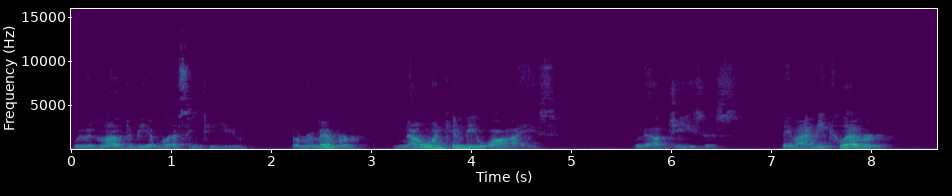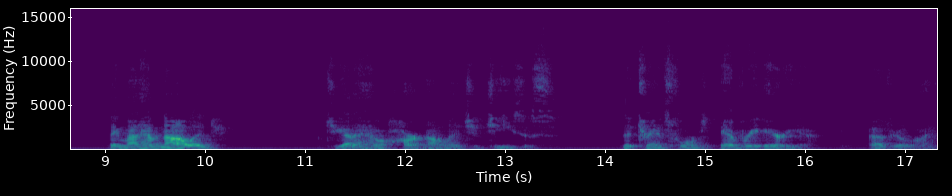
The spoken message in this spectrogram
We would love to be a blessing to you. But remember, no one can be wise without Jesus. They might be clever. They might have knowledge, but you got to have a heart knowledge of Jesus that transforms every area of your life.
